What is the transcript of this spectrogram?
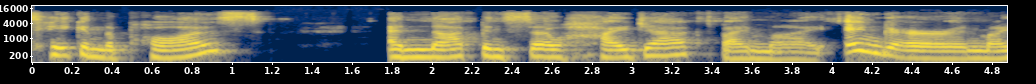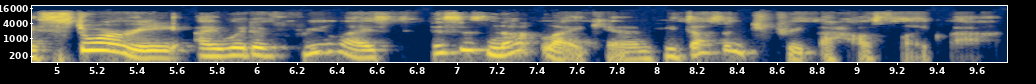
taken the pause and not been so hijacked by my anger and my story, I would have realized this is not like him. He doesn't treat the house like that.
